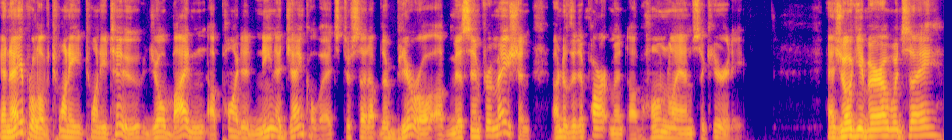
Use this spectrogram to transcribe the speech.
In April of 2022, Joe Biden appointed Nina Jankowicz to set up the Bureau of Misinformation under the Department of Homeland Security. As Yogi Berra would say,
